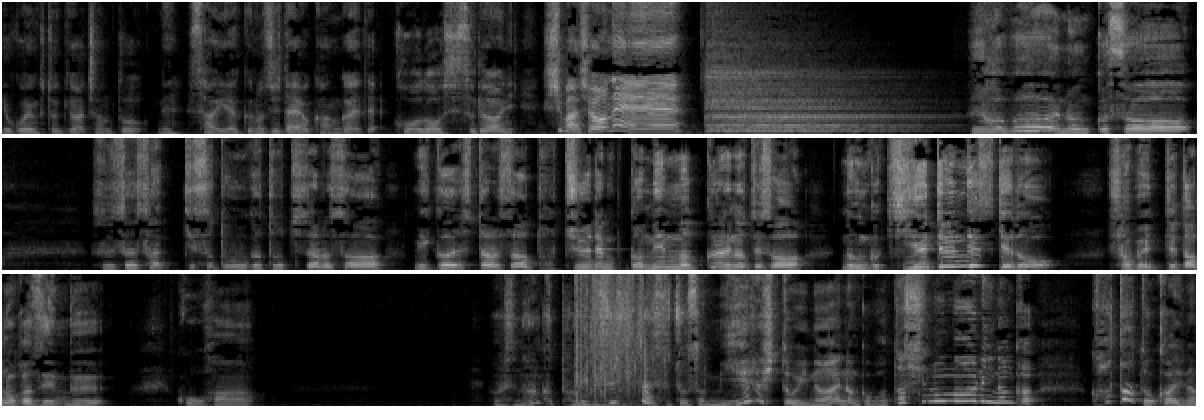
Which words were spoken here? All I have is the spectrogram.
旅行行くときはちゃんとね、最悪の事態を考えて行動するようにしましょうねやばい、なんかさ、それさ、さっきさ、動画撮ってたらさ、見返したらさ、途中で画面真っ暗になってさ、なんか消えてんですけど喋ってたのが全部、後半。私なんか取り付いてたりす。ちょっとさ、見える人いない？なんか私の周りなんか、肩とかになんか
